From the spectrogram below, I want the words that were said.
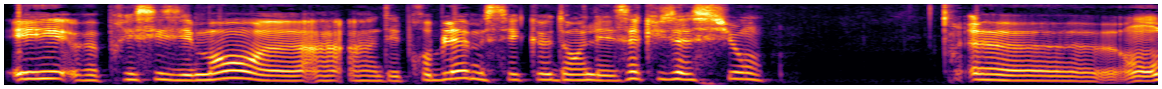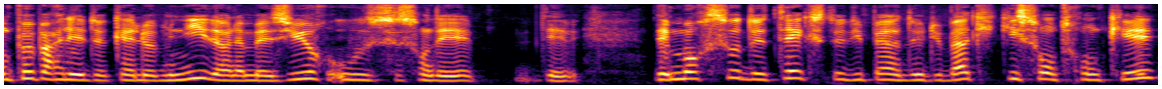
Et euh, précisément, euh, un, des problèmes, c'est que dans les accusations, on peut parler de calomnie dans la mesure où ce sont des, des, morceaux de texte du père de Lubac qui sont tronqués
